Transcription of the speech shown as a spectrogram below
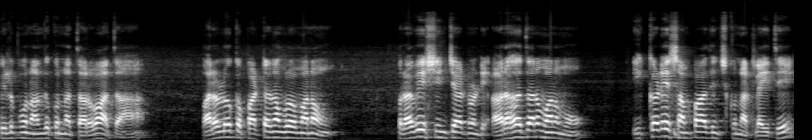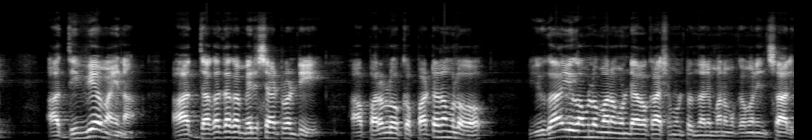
పిలుపును అందుకున్న తర్వాత పరలోక పట్టణంలో మనం ప్రవేశించేటువంటి అర్హతను మనము ఇక్కడే సంపాదించుకున్నట్లయితే ఆ దివ్యమైన ఆ దగదగ మెరిసేటువంటి ఆ పరలోక పట్టణంలో యుగాయుగంలో మనం ఉండే అవకాశం ఉంటుందని మనం గమనించాలి.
